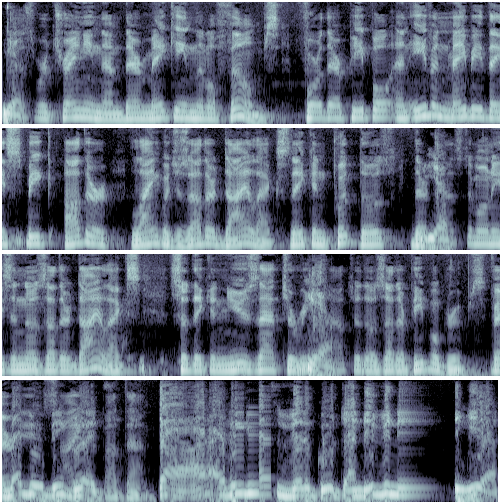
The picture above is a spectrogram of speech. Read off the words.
Yes. as we're training them, they're making little films for their people, and even maybe they speak other languages, other dialects. They can put those their Yeah. testimonies in those other dialects, so they can use that to reach Yeah. out to those other people groups. Very That would be great. about that. Yeah, I, think that's very good. And even here,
